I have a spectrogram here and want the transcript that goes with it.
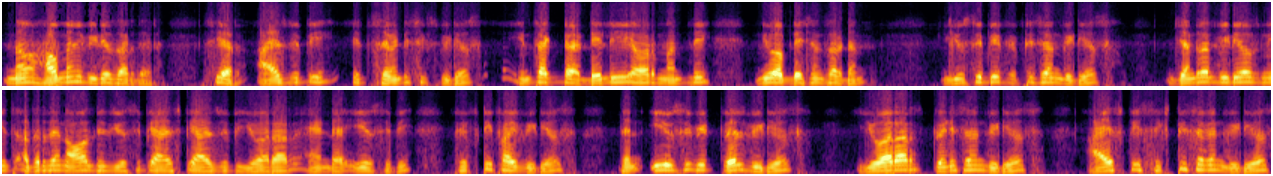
Now how many videos are there? See here ISBP is 76 videos. In fact uh, daily or monthly new updations are done. UCP 57 videos. General videos means other than all these UCP, ISP, ISBP, URR and uh, EUCP 55 videos. Then EUCP 12 videos, URR 27 videos, ISP 67 videos.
